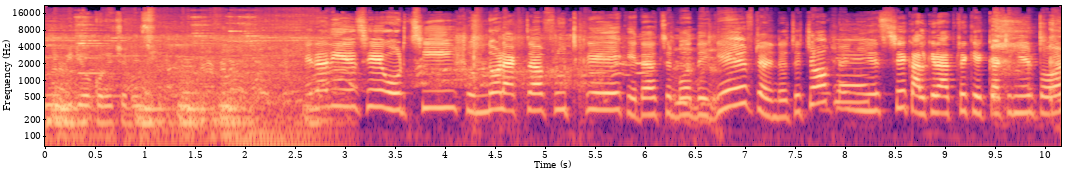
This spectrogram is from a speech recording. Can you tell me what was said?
আমি ভিডিও করে চলেছি। এটা দিয়েছে অর্চি সুন্দর একটা ফ্রুট কেক এটা হচ্ছে বার্থডে গিফট আর এটা হচ্ছে চকলেট নিয়ে এসছে। কালকে রাত্রে কেক কাটিং এর পর।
